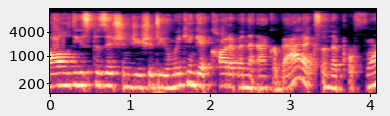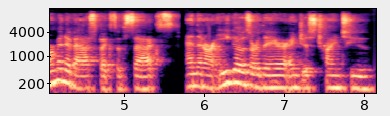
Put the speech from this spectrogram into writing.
all of these positions you should do. And we can get caught up in the acrobatics and the performative aspects of sex. And then our egos are there and just trying to,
